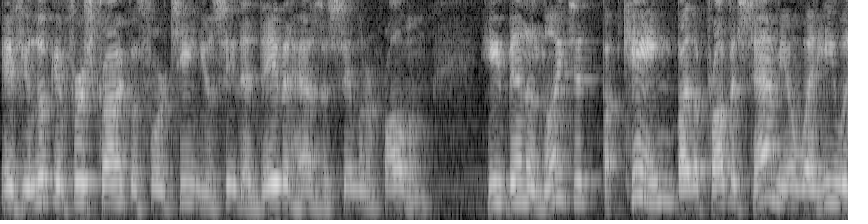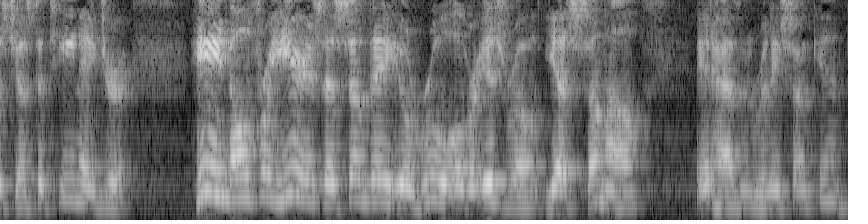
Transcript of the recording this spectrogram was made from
If you look in First Chronicles 14, you'll see that David has a similar problem. He'd been anointed king by the prophet Samuel when he was just a teenager. He known for years that someday he'll rule over Israel, yet somehow it hasn't really sunk in.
